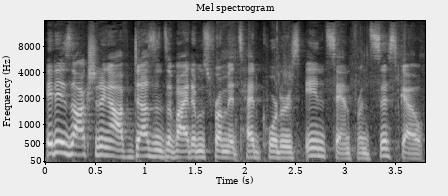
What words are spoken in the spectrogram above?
It is auctioning off dozens of items from its headquarters in San Francisco.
